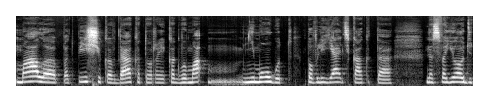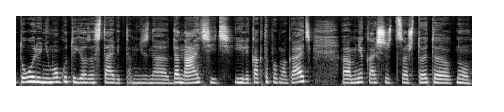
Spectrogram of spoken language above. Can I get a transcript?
мало подписчиков, да, которые как бы не могут повлиять как-то на свою аудиторию, не могут ее заставить, там, не знаю, донатить или как-то помогать. А, мне кажется, что это, ну,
